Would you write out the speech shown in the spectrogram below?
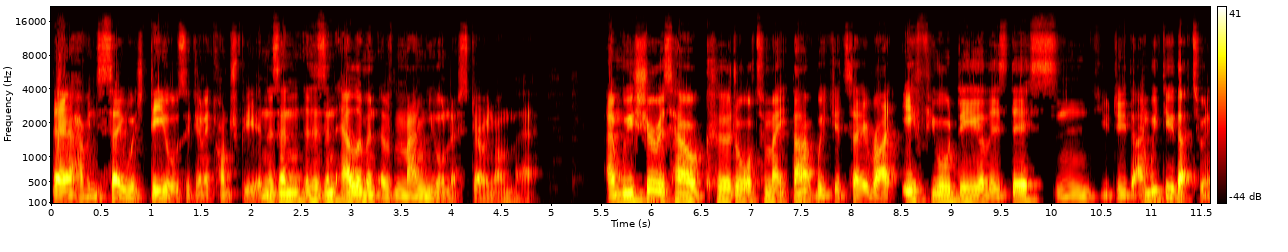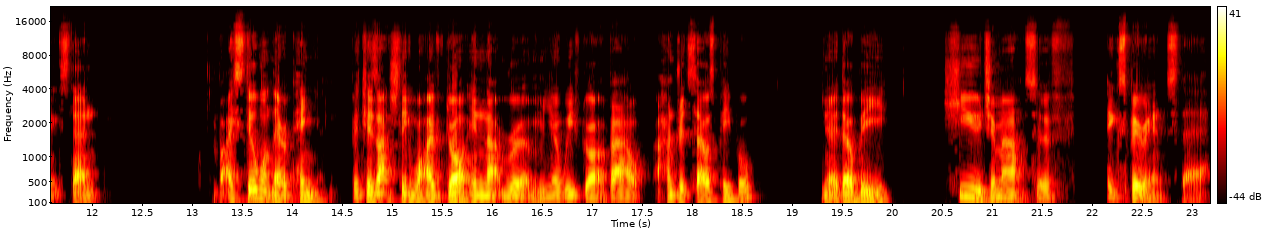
they're having to say which deals are going to contribute. And there's an, there's an element of manualness going on there. And we sure as hell could automate that. We could say, right, if your deal is this and you do that, and we do that to an extent, but I still want their opinion because actually, what I've got in that room, you know, we've got about 100 salespeople, you know, there'll be huge amounts of experience there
